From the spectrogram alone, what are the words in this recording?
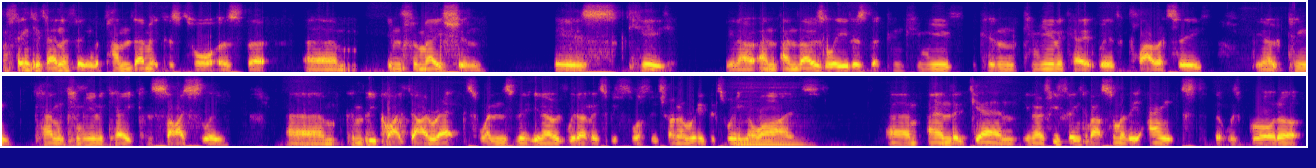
I think if anything, the pandemic has taught us that um, information is key you know, and, and those leaders that can commute can communicate with clarity, you know, can can communicate concisely, um, can be quite direct when you know we don't need to be fluffy trying to read between the mm. lines. Um, and again, you know, if you think about some of the angst that was brought up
